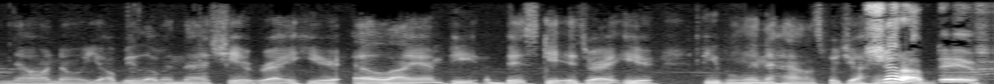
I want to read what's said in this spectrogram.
No, I know y'all be loving that shit right here. L I M P. A biscuit is right here. People in the house, put your Shut hands. up, Dave.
